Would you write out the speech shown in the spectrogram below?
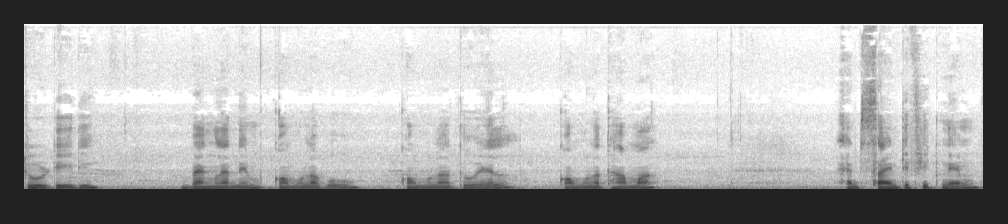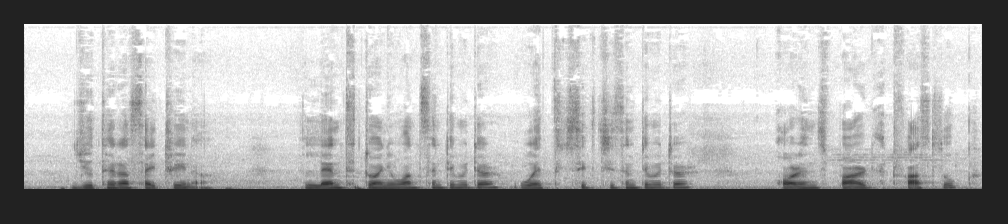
টুডিডি বাংলা নেম কমলা বউ কমলা দোয়েল Komala dhama and scientific name Euthera citrina length 21 centimeter width 60 centimeter orange bird at first look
